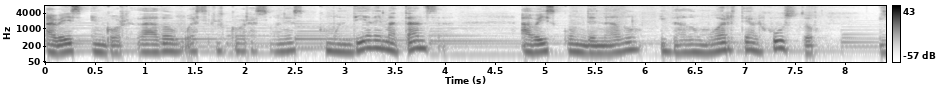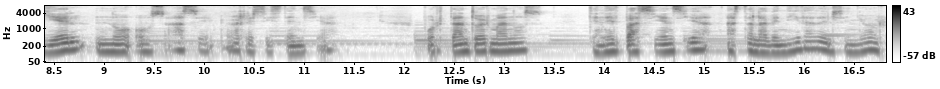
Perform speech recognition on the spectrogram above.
Habéis engordado vuestros corazones como un día de matanza. Habéis condenado y dado muerte al justo, y él no os hace resistencia. Por tanto, hermanos, tened paciencia hasta la venida del Señor.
